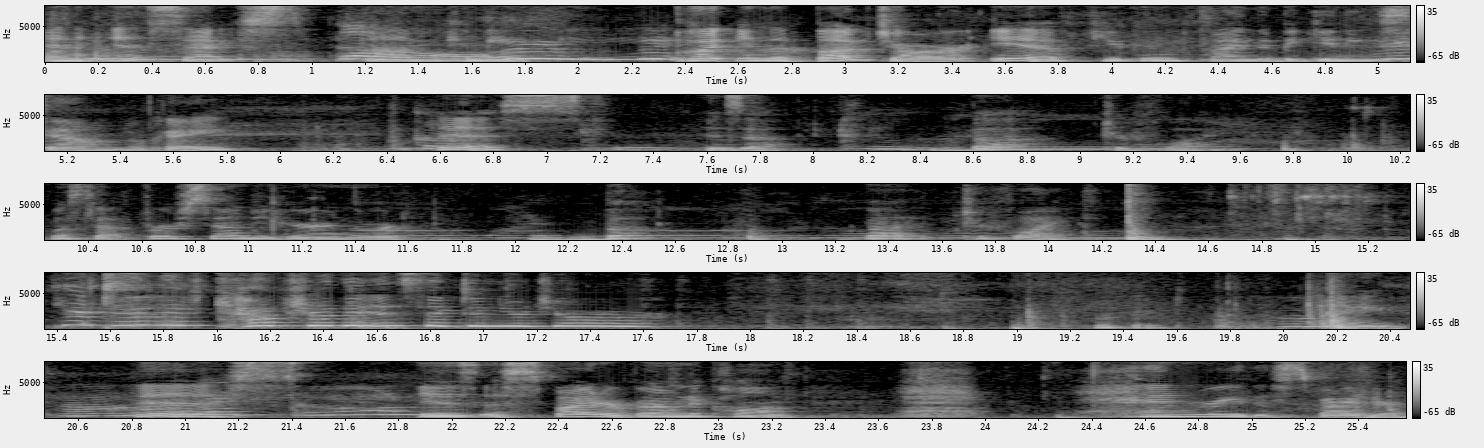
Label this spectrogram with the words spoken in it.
And insects um, can be put in the bug jar if you can find the beginning sound, okay? This is a butterfly. What's that first sound you hear in the word b? Butterfly. You did it! Capture the insect in your jar. Perfect. Okay, this is a spider, but I'm going to call him Henry the spider.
